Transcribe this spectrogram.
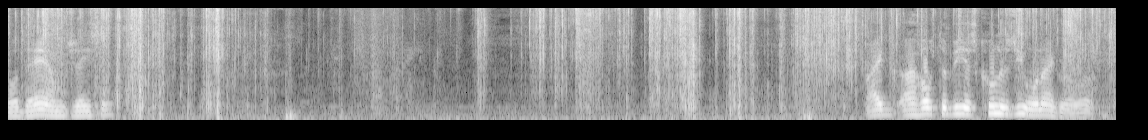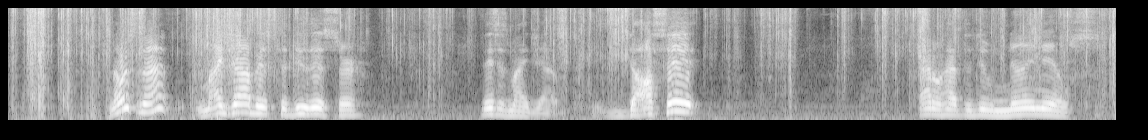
Well, damn, Jason. I, I hope to be as cool as you when I grow up. No, it's not. My job is to do this, sir. This is my job. That's it. I don't have to do nothing else.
